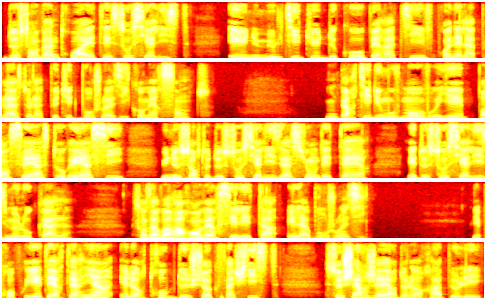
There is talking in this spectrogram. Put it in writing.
223 étaient socialistes et une multitude de coopératives prenaient la place de la petite bourgeoisie commerçante. Une partie du mouvement ouvrier pensait instaurer ainsi une sorte de socialisation des terres et de socialisme local, sans avoir à renverser l'État et la bourgeoisie. Les propriétaires terriens et leurs troupes de choc fascistes se chargèrent de leur rappeler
